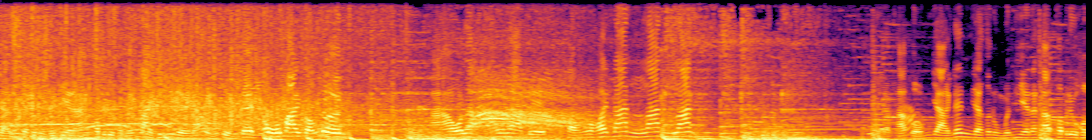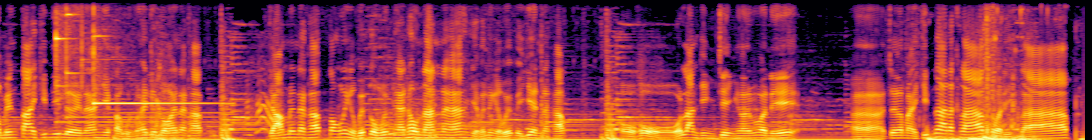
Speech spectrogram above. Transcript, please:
อยากเล่นแบบสนุกเหมือนเมียนะเข้าไปดูคอมเมนต์ใต้คลิปนี้เลยนะโอ้โหตื่นเต้นโอ้โหมาอีกสองหมื่นเอาละเอาละเบสสองร้อยด้านลั่นลั่นนะครับผมอยากเล่นอยากสนุกเหมือนเฮียนะครับเข้าไปดูคอมเมนต์ใต้คลิปนี้เลยนะเฮียปักหมุดไว้ให้เรียบร้อยนะครับ ย้ำเลยนะครับ ต้องเล่นกับเว็บตรงเว็บแท้เท่านั้นนะฮะ อย่าไปเล่นกับเว็บเอเย่นนะครับ โอ้โหลั่นจริงๆครับวันนี้เออเจอกันใหม่คลิปหน้านะครับ สวัสดีครับ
